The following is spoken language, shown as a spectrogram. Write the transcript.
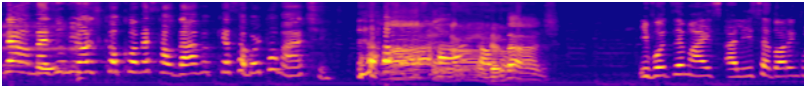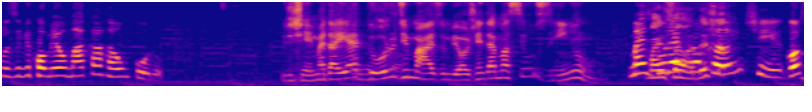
Não, mas o miojo que eu como é saudável porque é sabor tomate. Ah, É verdade. E vou dizer mais, a Alice adora inclusive comer o macarrão puro. Gente, mas daí é duro demais. O miojo ainda é maciozinho. Mas, Mas, duro ó, é deixa- crocante, gostoso.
